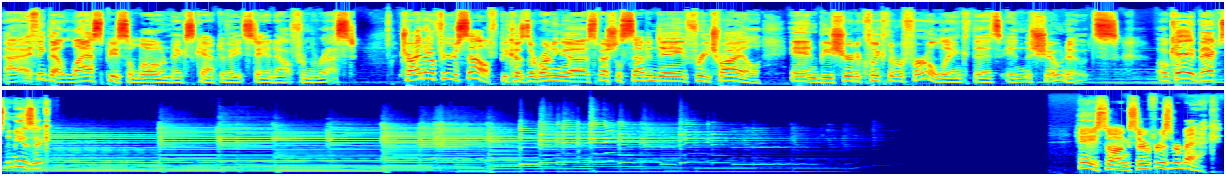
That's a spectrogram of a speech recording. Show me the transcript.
I think that last piece alone makes Captivate stand out from the rest. Try it out for yourself because they're running a special seven day free trial, and be sure to click the referral link that's in the show notes. Okay, back to the music. Hey, song surfers, we're back.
